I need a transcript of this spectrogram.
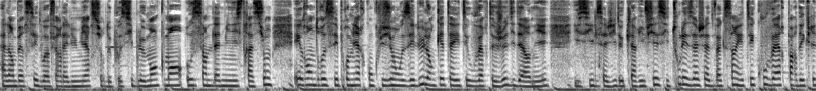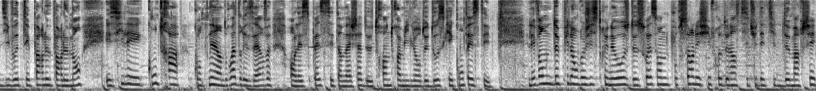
Alain Berset doit faire la lumière sur de possibles manquements au sein de l'administration et rendre ses premières conclusions aux élus. L'enquête a été ouverte jeudi dernier. Ici, il s'agit de clarifier si tous les achats de vaccins étaient couverts par des crédits votés par le Parlement et si les contrats contenaient un droit de réserve. En l'espèce, c'est un achat de 33 millions de doses qui est contesté. Les ventes de piles enregistrent une hausse de 60%. Les chiffres de l'Institut d'études de marché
